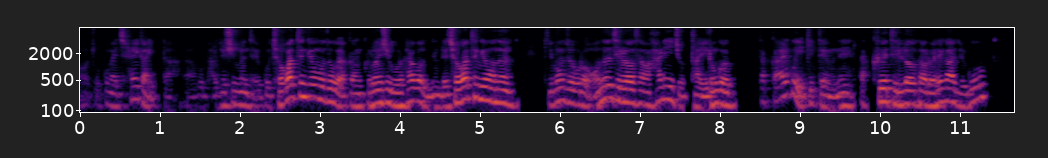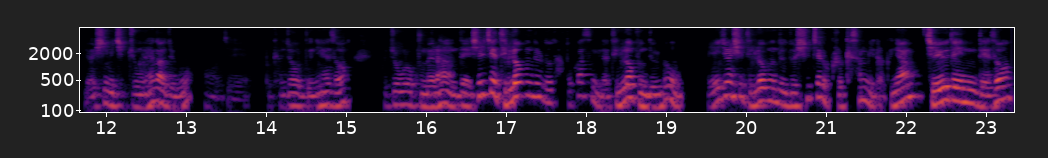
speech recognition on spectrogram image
어, 조금의 차이가 있다라고 봐주시면 되고 저 같은 경우도 약간 그런 식으로 하거든요. 근데 저 같은 경우는 기본적으로 어느 딜러사가 할인이 좋다 이런 걸 딱 깔고 있기 때문에 딱 그 딜러사로 해가지고 열심히 집중을 해가지고 어, 이제 또 견적을 문의해서 그쪽으로 구매를 하는데 실제 딜러분들도 다 똑같습니다. 딜러분들도 에이전시 딜러분들도 실제로 그렇게 삽니다. 그냥 제휴돼 있는 데서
